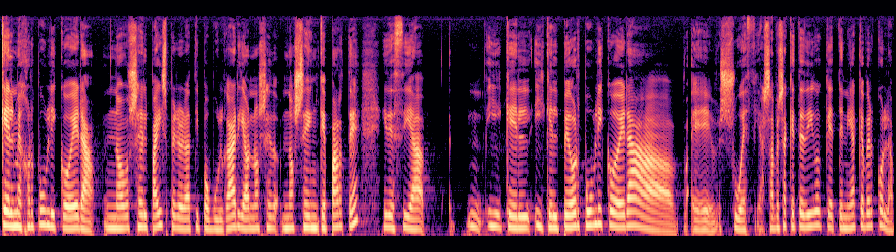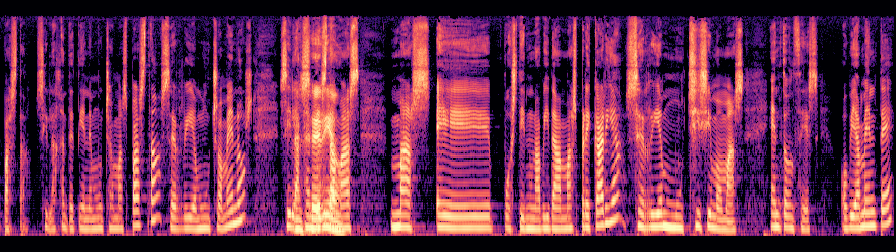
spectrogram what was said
que el mejor público era, no sé el país, pero era tipo Bulgaria o no sé, no sé en qué parte, y decía, y que el, y que el peor público era eh, Suecia. ¿Sabes a qué te digo? Que tenía que ver con la pasta. Si la gente tiene mucha más pasta, se ríe mucho menos. Si la ¿En gente serio? está más, más eh, pues tiene una vida más precaria, se ríe muchísimo más. Entonces, obviamente,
